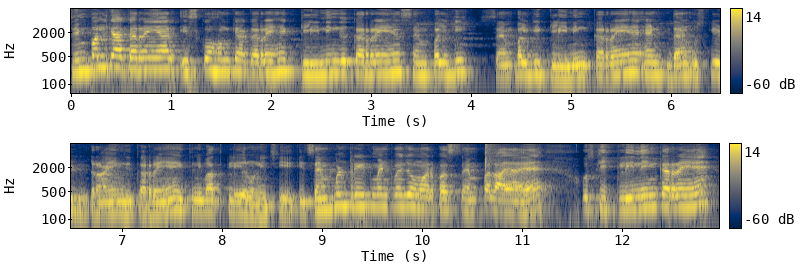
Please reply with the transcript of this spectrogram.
सिंपल क्या कर रहे हैं यार? इसको हम क्या कर रहे हैं? क्लीनिंग कर रहे हैं सैंपल की। सैंपल की क्लीनिंग कर रहे हैं एंड देन उसकी ड्राइंग कर रहे हैं। इतनी बात क्लियर होनी चाहिए कि सैंपल ट्रीटमेंट में जो हमारे पास सैंपल आया है, उसकी क्लीनिंग कर रहे हैं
